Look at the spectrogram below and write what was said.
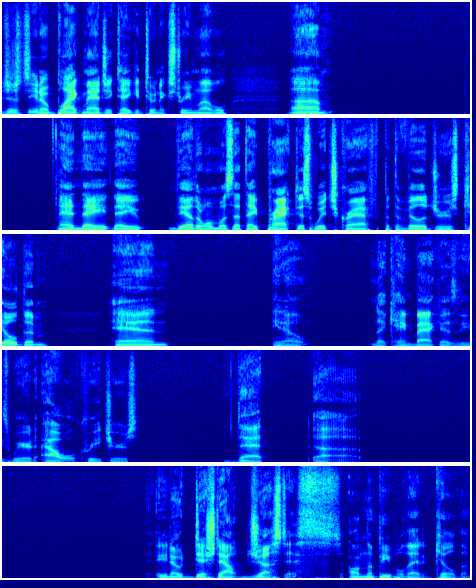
just you know black magic take it to an extreme level. Um, and they they the other one was that they practiced witchcraft but the villagers killed them and you know they came back as these weird owl creatures that uh, you know dished out justice on the people that had killed them.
